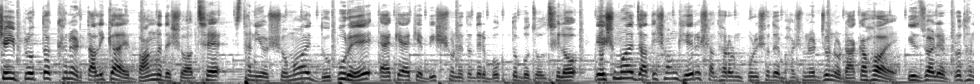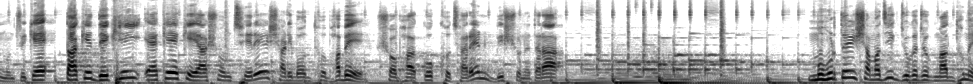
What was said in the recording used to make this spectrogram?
সেই প্রত্যাখ্যানের তালিকায় বাংলাদেশও আছে। স্থানীয় সময় দুপুরে একে একে বিশ্ব নেতাদের বক্তব্য চলছিল। এ সময় জাতিসংঘের সাধারণ পরিষদে ভাষণের জন্য ডাকা হয় ইসরায়েলের প্রধানমন্ত্রীকে। তাকে দেখেই একে একে আসন ছেড়ে সারিবদ্ধভাবে সভা কক্ষ ছাড়েন বিশ্ব নেতারা। মুহূর্তে সামাজিক যোগাযোগ মাধ্যমে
